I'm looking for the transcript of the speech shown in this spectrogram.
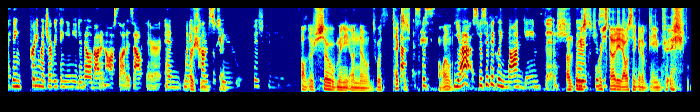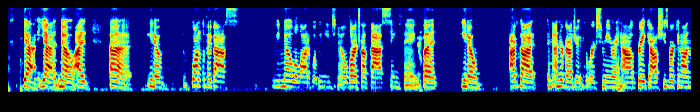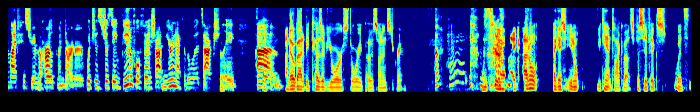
I think pretty much everything you need to know about an ocelot is out there. And when For it sure. comes okay. to fish communities, oh, there's so many unknowns with Texas yeah, spe- alone. Yeah, specifically non-game fish. Uh, we, just, studied, I was thinking of game fish. yeah, yeah, no, I, uh, you know, Guadalupe bass. We know a lot of what we need to know. Largemouth bass, same thing. Yeah. But you know, I've got an undergraduate who works for me right now, great gal. She's working on life history of the Harlequin darter, which is just a beautiful fish out in your neck of the woods, actually. Um, I know about it because of your story posts on Instagram. Okay. so. you know, like I don't, I guess you know, you can't talk about specifics with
